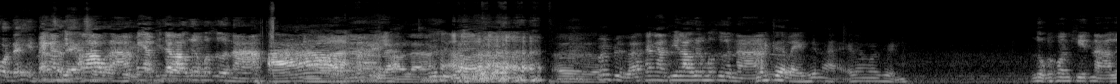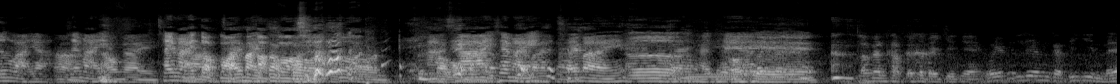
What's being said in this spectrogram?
คนได้เห็นไม่งั้นพี่จะเล่านะไม่งั้นพี่จะเล่าเรื่องเมื่อคืนนะอ้าวไม่ปิดแล้วแล้วไม่ปิดแล้วเออไม่ปิดแล้วถ้างั้นพี่เล่าเรื่องเมื่อคืนนะ มันเกิดอะไรขึ้นอะเรื่องเมื่อคืน หนูเป็นคนคิดนะเรื่องอะไรอะ อะใช่ไหม เอาไงใช่ไหมตอบก่อนใช่ไหมตอบก่อนตอบก่อนตอบก่อนอะใช่ใช่ไหม ใช่ไหมเออใช่ครับโอเค แล้วแฟนคลับก็จะไปคิดไงเฮ้ยเป็นเรื่องกับพี่ยินแน่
